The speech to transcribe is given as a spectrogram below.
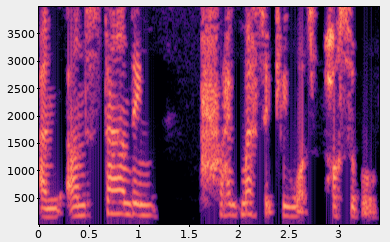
and understanding pragmatically what's possible.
